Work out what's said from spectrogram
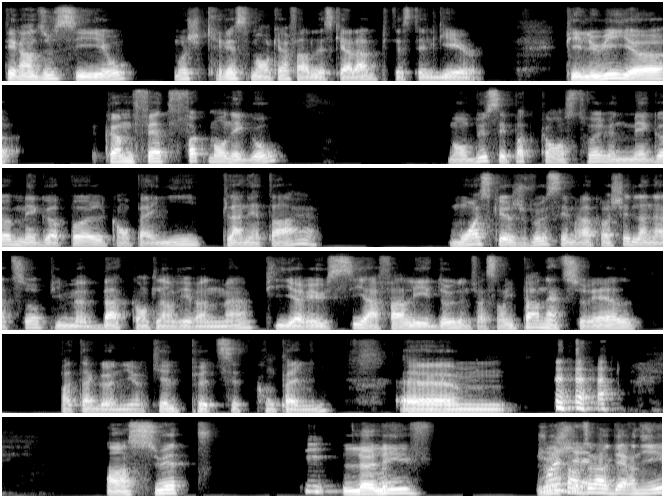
Tu es rendu CEO. Moi, je crisse mon cœur à faire de l'escalade puis tester le gear. Puis lui, il a comme fait fuck mon ego. Mon but, ce n'est pas de construire une méga mégapole compagnie planétaire. Moi, ce que je veux, c'est me rapprocher de la nature puis me battre contre l'environnement. Puis il a réussi à faire les deux d'une façon hyper naturelle. Patagonia, quelle petite compagnie. Euh, ensuite, le livre. Je vais juste dire un dernier,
